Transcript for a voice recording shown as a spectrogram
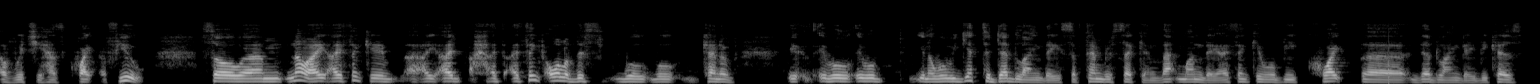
of which he has quite a few. So um, no, I, I think uh, I, I I think all of this will will kind of it, it will it will you know when we get to deadline day September second that Monday I think it will be quite the deadline day because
